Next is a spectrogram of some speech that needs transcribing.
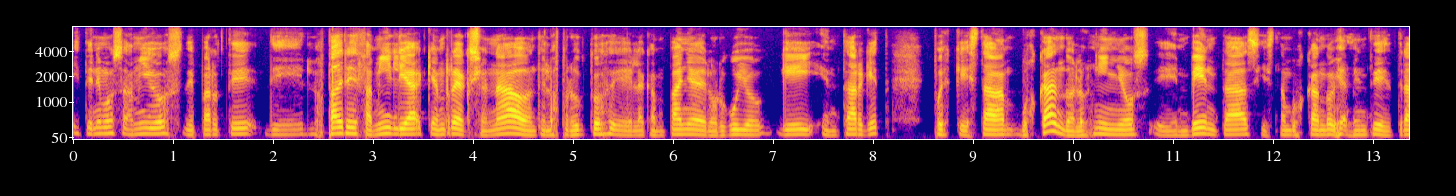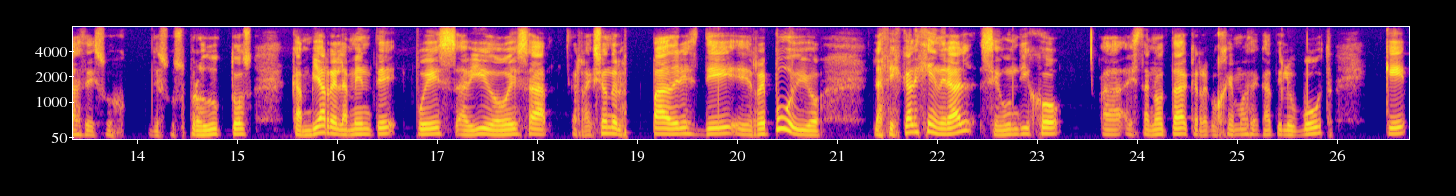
Y tenemos amigos de parte de los padres de familia que han reaccionado ante los productos de la campaña del orgullo gay en Target, pues que estaban buscando a los niños en ventas y están buscando obviamente detrás de sus, de sus productos cambiarle la mente, pues ha habido esa reacción de los padres de eh, repudio. La fiscal general, según dijo a esta nota que recogemos de Cathy Boat, que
